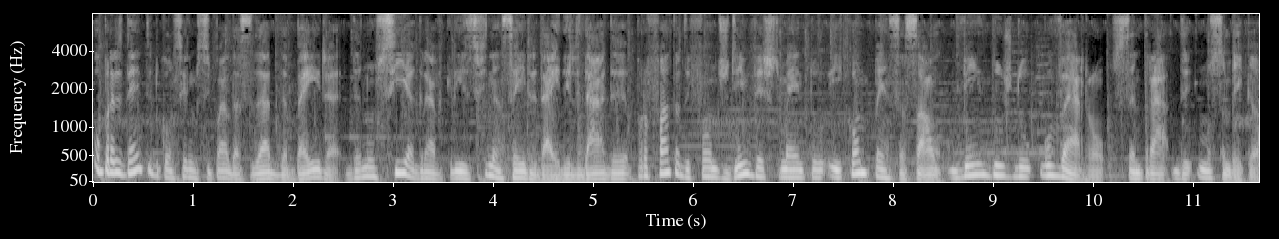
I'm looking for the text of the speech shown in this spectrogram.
o presidente do Conselho Municipal da cidade da Beira denuncia a grave crise financeira da idilidade por falta de fundos de investimento e compensação vindos do governo central de Moçambique.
